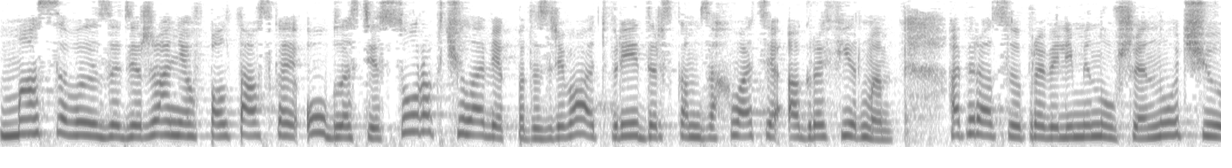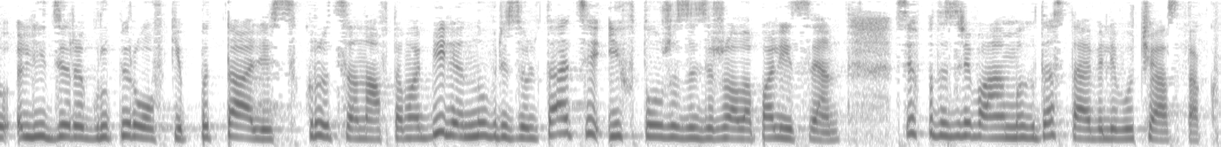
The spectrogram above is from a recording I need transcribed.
Массовые задержания в Полтавской области. 40 человек подозревают в рейдерском захвате агрофирмы. Операцию провели минувшей ночью. Лидеры группировки пытались скрыться на автомобиле, но в результате их тоже задержала полиция. Всех подозреваемых доставили в участок.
